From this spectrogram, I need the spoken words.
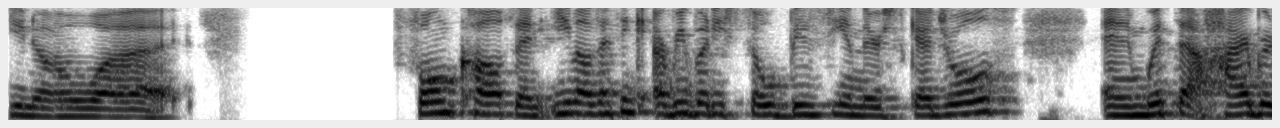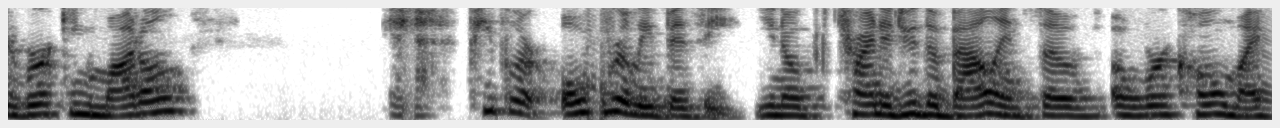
you know, uh, phone calls and emails. I think everybody's so busy in their schedules. And with that hybrid working model, people are overly busy, you know, trying to do the balance of a work home. I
